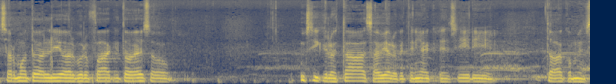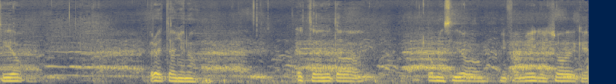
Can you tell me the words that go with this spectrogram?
se armó todo el lío del Burufac y todo eso, sí que lo estaba, sabía lo que tenía que decir y estaba convencido. Pero este año no. Este año estaba convencido mi familia y yo de que,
